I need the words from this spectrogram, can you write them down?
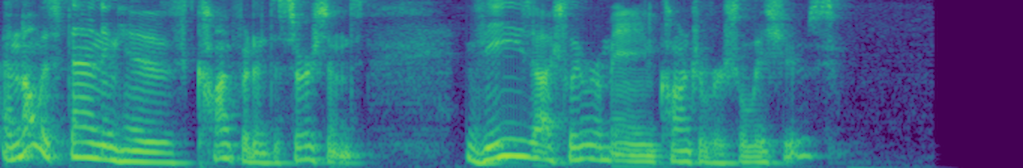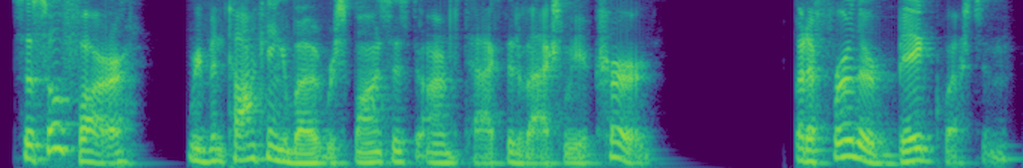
And notwithstanding his confident assertions, these actually remain controversial issues. So, so far, We've been talking about responses to armed attacks that have actually occurred. But a further big question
